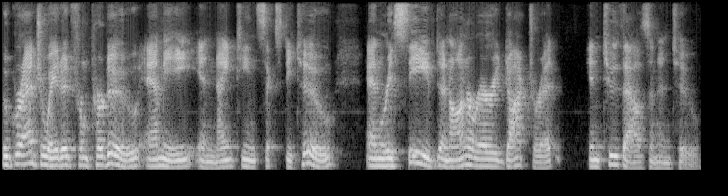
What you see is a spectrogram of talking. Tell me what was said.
who graduated from Purdue ME in 1962 and received an honorary doctorate in 2002.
